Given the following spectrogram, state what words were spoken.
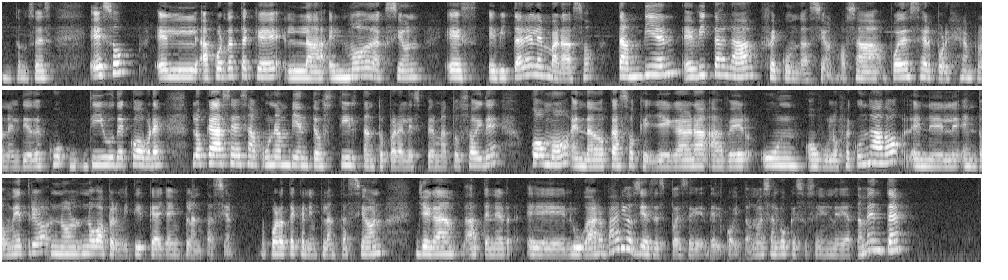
Entonces, eso, el, acuérdate que la, el modo de acción es evitar el embarazo, también evita la fecundación, o sea, puede ser, por ejemplo, en el DIU de, de cobre, lo que hace es un ambiente hostil tanto para el espermatozoide como en dado caso que llegara a haber un óvulo fecundado, en el endometrio no, va a permitir que haya implantación. Acuérdate que la implantación llega a tener eh, lugar varios días después del coito, no es algo que sucede inmediatamente,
